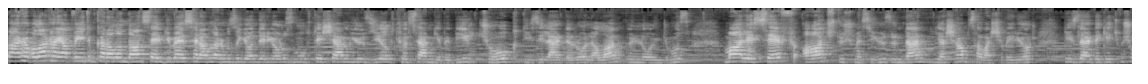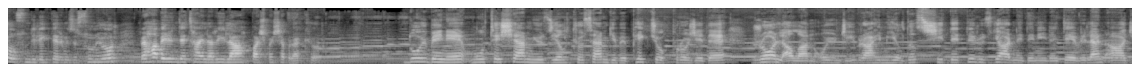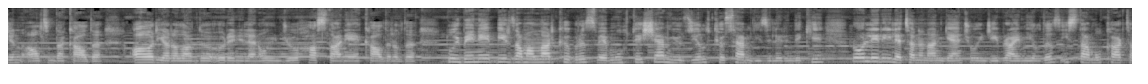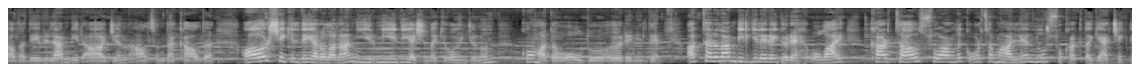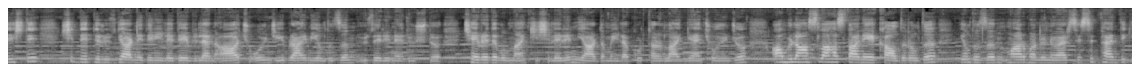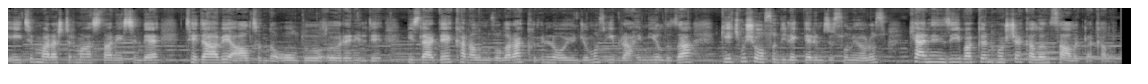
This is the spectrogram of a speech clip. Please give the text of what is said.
Merhabalar Hayat ve Eğitim kanalından sevgi ve selamlarımızı gönderiyoruz. Muhteşem Yüzyıl, Kösem gibi birçok dizilerde rol alan ünlü oyuncumuz maalesef ağaç düşmesi yüzünden yaşam savaşı veriyor. Bizler de geçmiş olsun dileklerimizi sunuyor ve haberin detaylarıyla baş başa bırakıyorum. Duy Beni, Muhteşem Yüzyıl, Kösem gibi pek çok projede rol alan oyuncu İbrahim Yıldız şiddetli rüzgar nedeniyle devrilen ağacın altında kaldı. Ağır yaralandığı öğrenilen oyuncu hastaneye kaldırıldı. Duy Beni bir zamanlar Kıbrıs ve Muhteşem Yüzyıl Kösem dizilerindeki rolleriyle tanınan genç oyuncu İbrahim Yıldız İstanbul Kartal'da devrilen bir ağacın altında kaldı. Ağır şekilde yaralanan 27 yaşındaki oyuncunun komada olduğu öğrenildi. Aktarılan bilgilere göre olay Kartal Soğanlık Orta Mahalle Nur Sokak'ta gerçekleşti. Şiddetli rüzgar nedeniyle devrilen ağaç oyuncu İbrahim Yıldız'ın üzerine düştü. Çevrede bulunan kişilerin yardımıyla kurtarılan genç oyuncu ambulansla hastaneye kaldırıldı. Yıldız'ın Marmara Üniversitesi Pendik Eğitim ve Araştırma Hastanesi'nde tedavi altında olduğu öğrenildi. Bizler de kanalımız olarak ünlü oyuncumuz İbrahim Yıldız'a geçmiş olsun dileklerimizi sunuyoruz. Kendinize iyi bakın, hoşça kalın, sağlıkla kalın.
